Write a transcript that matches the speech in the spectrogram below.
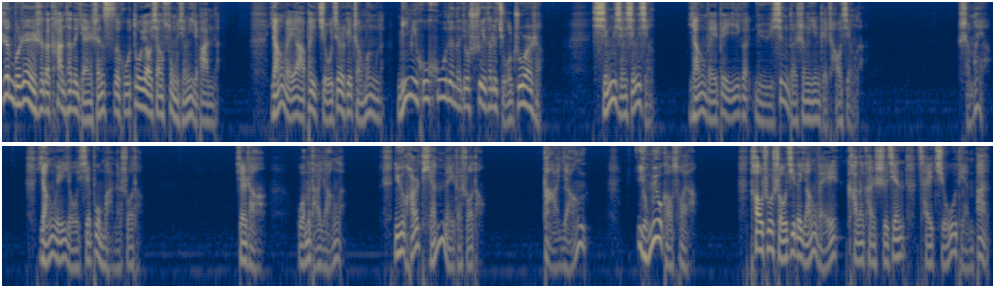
认不认识的，看他的眼神似乎都要像送行一般的。杨伟啊，被酒劲儿给整懵了，迷迷糊糊的呢，就睡在了酒桌上。醒醒醒醒！杨伟被一个女性的声音给吵醒了。什么呀？杨伟有些不满的说道：“先生，我们打烊了。”女孩甜美的说道：“打烊？有没有搞错呀？”掏出手机的杨伟看了看时间，才九点半。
